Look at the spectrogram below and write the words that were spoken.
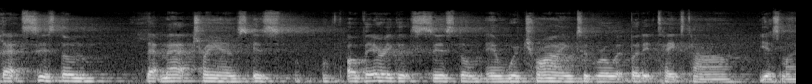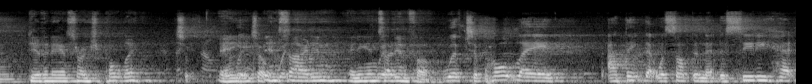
that system, that Matt Trans is a very good system, and we're trying to grow it, but it takes time. Yes, ma'am. Do you have an answer on Chipotle? Any With- with- inside in, any inside with, info? With Chipotle, I think that was something that the city had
